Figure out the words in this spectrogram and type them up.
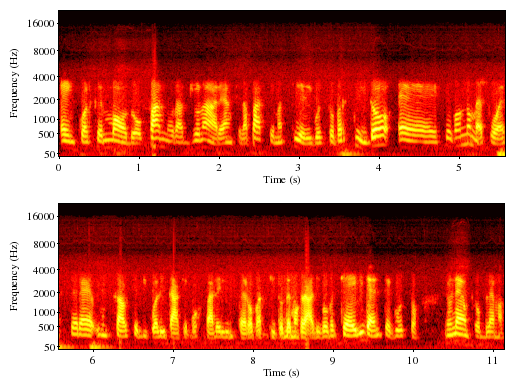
e in qualche modo fanno ragionare anche la parte maschile di questo partito, eh, secondo me può essere un salto di qualità che può fare l'intero Partito Democratico, perché è evidente che questo non è un problema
